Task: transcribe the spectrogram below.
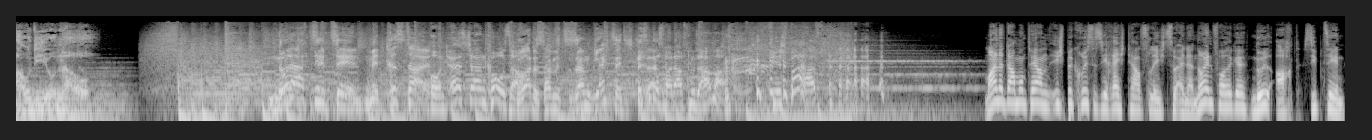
Audio Now. 0817 mit Kristall. Und Özcan Kosa. Boah, das haben wir zusammen gleichzeitig gesagt. Das war der absolute Hammer. Viel Spaß. Meine Damen und Herren, ich begrüße Sie recht herzlich zu einer neuen Folge 0817.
